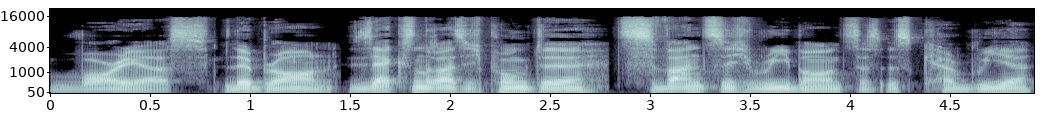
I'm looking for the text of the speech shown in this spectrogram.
Warriors. LeBron 36 Punkte, 20 Rebounds, das ist Career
